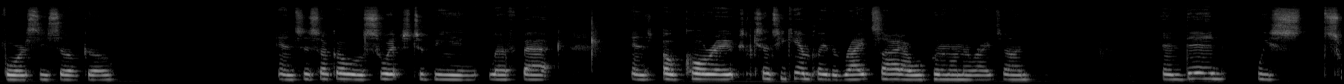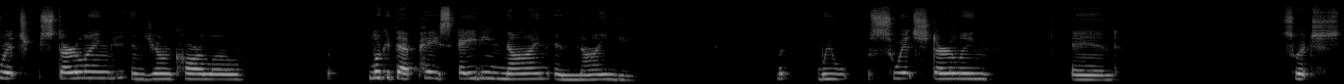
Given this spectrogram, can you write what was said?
for Cissokho. And Cissokho will switch to being left back. And oh, Okore, since he can't play the right side, I will put him on the right side. And then we switch Sterling and Giancarlo. Look at that pace 89 and 90. But we switch Sterling and switch,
